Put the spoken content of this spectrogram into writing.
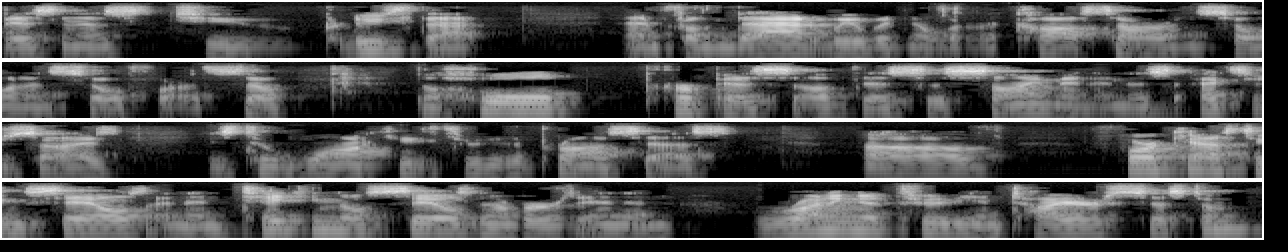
business to produce that. And from that, we would know what our costs are and so on and so forth. So the whole purpose of this assignment and this exercise is to walk you through the process of forecasting sales and then taking those sales numbers and then running it through the entire system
